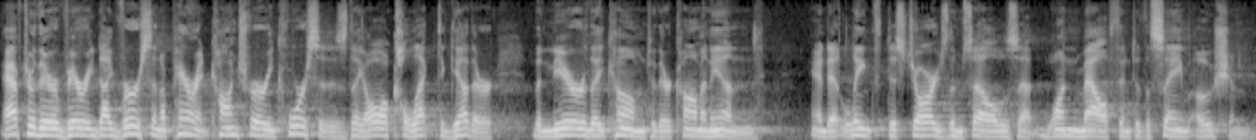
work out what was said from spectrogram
After their very diverse and apparent contrary courses, they all collect together the nearer they come to their common end, and at length discharge themselves at one mouth into the same ocean.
